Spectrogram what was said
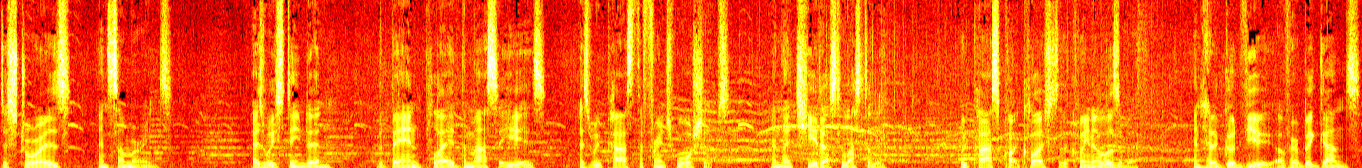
destroyers, and submarines. As we steamed in, the band played the Marseillaise as we passed the French warships, and they cheered us lustily. We passed quite close to the Queen Elizabeth and had a good view of her big guns.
